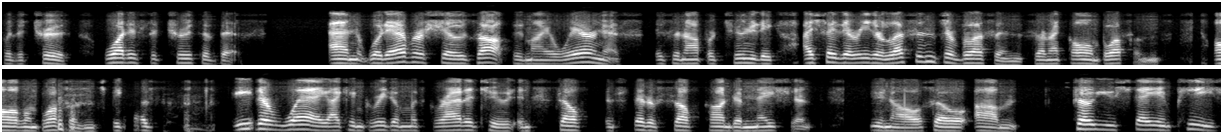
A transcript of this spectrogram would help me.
for the truth. What is the truth of this? And whatever shows up in my awareness is an opportunity. I say they're either lessons or blessings, and I call them bluffins, all of them bluffins, because either way I can greet them with gratitude and self instead of self condemnation. You know, so um, so you stay in peace.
